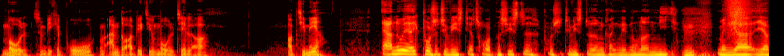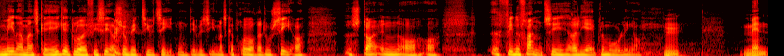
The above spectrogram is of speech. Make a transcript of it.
mål, som vi kan bruge, nogle andre objektive mål til at optimere. Ja, nu er jeg ikke positivist. Jeg tror, den sidste positivist døde omkring 1909. Mm. Men jeg, jeg mener, at man skal ikke glorificere subjektiviteten. Det vil sige, at man skal prøve at reducere øh, støjen og, og øh, finde frem til reliable målinger. Mm. Men,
